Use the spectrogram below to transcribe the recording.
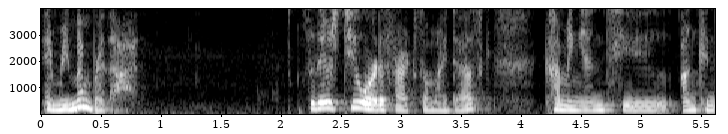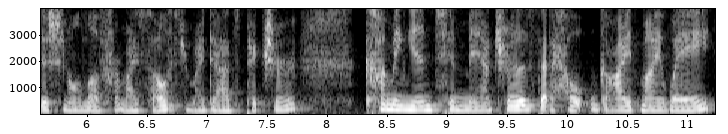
And remember that. So, there's two artifacts on my desk coming into unconditional love for myself through my dad's picture, coming into mantras that help guide my way.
